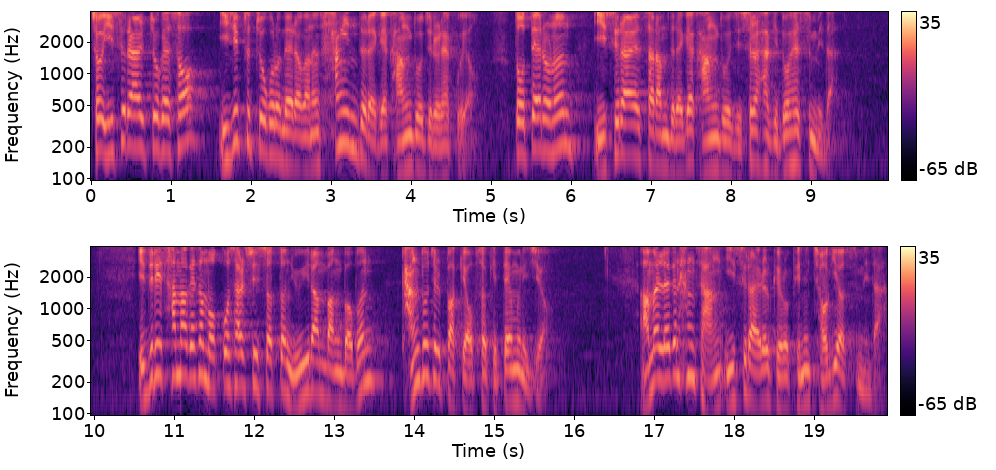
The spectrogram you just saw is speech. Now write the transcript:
저 이스라엘 쪽에서 이집트 쪽으로 내려가는 상인들에게 강도질을 했고요. 또 때로는 이스라엘 사람들에게 강도 짓을 하기도 했습니다. 이들이 사막에서 먹고 살 수 있었던 유일한 방법은 강도질밖에 없었기 때문이지요. 아말렉은 항상 이스라엘을 괴롭히는 적이었습니다.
